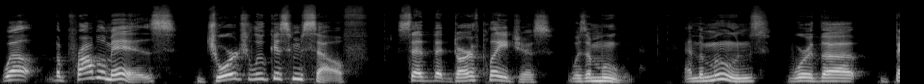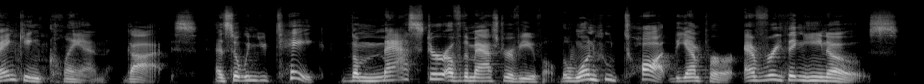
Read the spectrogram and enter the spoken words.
Well, the problem is, George Lucas himself said that Darth Plagueis was a Muun, and the Muuns were the banking clan guys. And so when you take the master of the master of evil, the one who taught the emperor everything he knows,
